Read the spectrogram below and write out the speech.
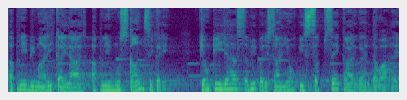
अपनी बीमारी का इलाज अपनी मुस्कान से करें, क्योंकि यह सभी परेशानियों की सबसे कारगर दवा है।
